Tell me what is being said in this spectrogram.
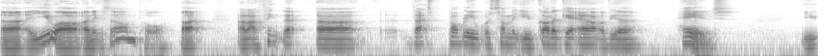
Uh, you are an example, like, and I think that uh, that's probably something you've got to get out of your head. You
